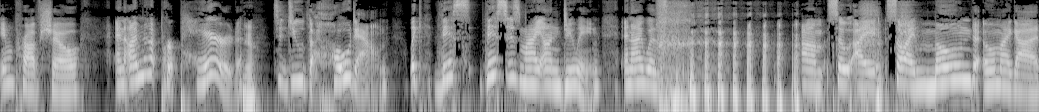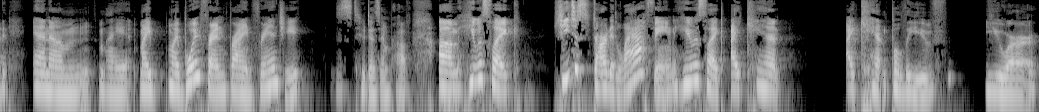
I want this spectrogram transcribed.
improv show and I'm not prepared Yeah. to do the hoedown. Like this this is my undoing. And I was um so I so I moaned, "Oh my god." And um my my my boyfriend Brian Frangie, who does improv, um he was like he just started laughing. He was like, "I can't I can't believe you are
